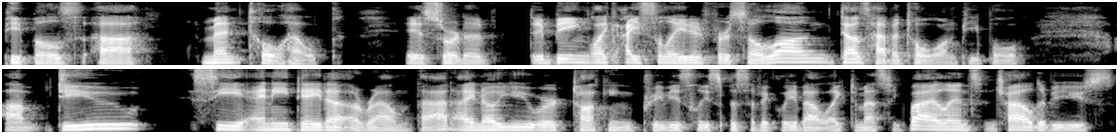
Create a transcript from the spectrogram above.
people's uh, mental health is sort of it being like isolated for so long does have a toll on people. Um, do you see any data around that? I know you were talking previously specifically about like domestic violence and child abuse.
